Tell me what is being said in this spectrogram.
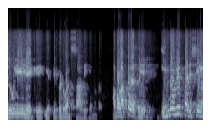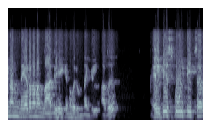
ജോലിയിലേക്ക് എത്തിപ്പെടുവാൻ സാധിക്കുന്നത്. അപ്പോൾ അത്തരത്തിൽ ഇന്റർവ്യൂ പരിശീലനം നേടണമെന്ന് ആഗ്രഹിക്കുന്നവരുണ്ടെങ്കിൽ അത് എൽ പി സ്കൂൾ ടീച്ചർ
